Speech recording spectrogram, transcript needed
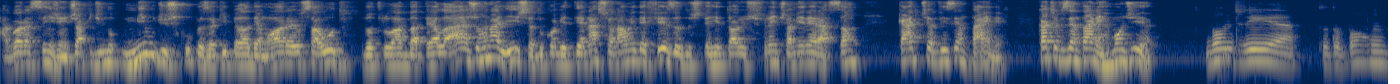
Agora sim, gente, já pedindo mil desculpas aqui pela demora, eu saúdo do outro lado da tela a jornalista do Comitê Nacional em Defesa dos Territórios Frente à Mineração, Kátia Wiesentheimer. Kátia Wiesentheimer, bom dia. Bom dia, tudo bom?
